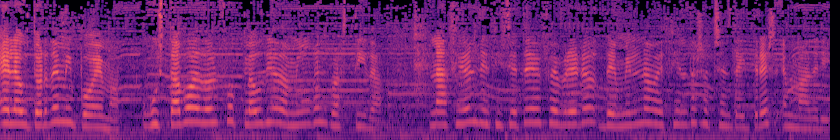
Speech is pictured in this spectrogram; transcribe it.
El autor de mi poema, Gustavo Adolfo Claudio Domínguez Bastida, nació el 17 de febrero de 1983 en Madrid.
